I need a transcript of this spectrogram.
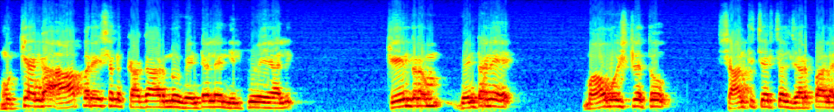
ముఖ్యంగా ఆపరేషన్ కగారును వెంటనే నిలిపివేయాలి. కేంద్రం వెంటనే మావోయిస్టులతో శాంతి చర్చలు జరపాలని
